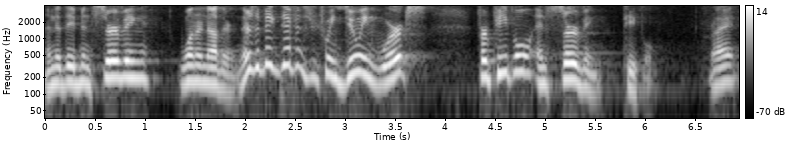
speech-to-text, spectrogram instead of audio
and that they've been serving one another. There's a big difference between doing works for people and serving people, right?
